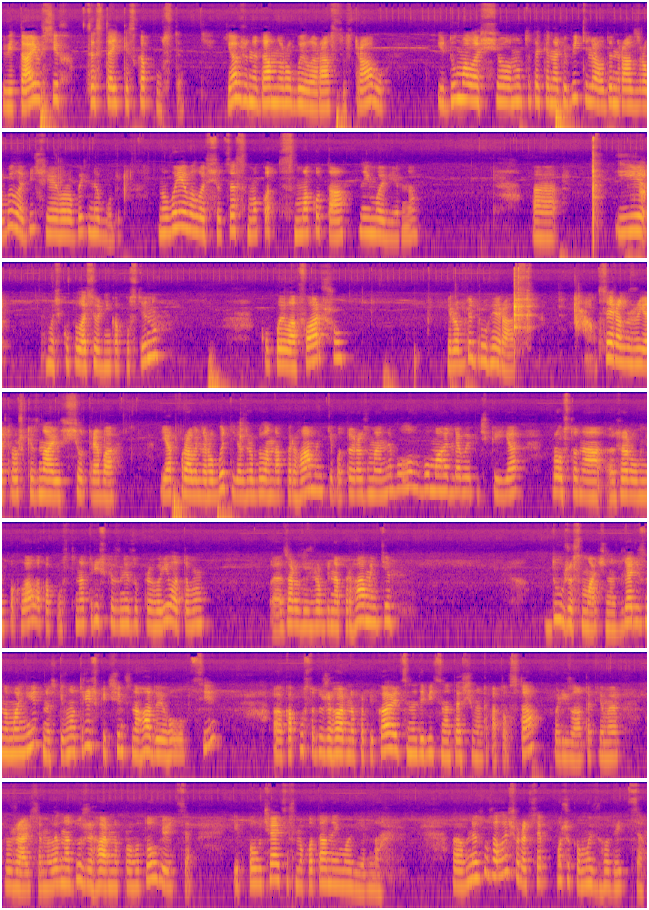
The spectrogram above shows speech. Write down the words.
Вітаю всіх! Це стейки з капусти. Я вже недавно робила раз цю страву і думала, що ну, це таке на любителя один раз зробила, більше я його робити не буду. Ну, виявилось, що це смакота, смакота неймовірна. Е, і ось купила сьогодні капустину, купила фаршу і роблю другий раз. Цей раз вже я трошки знаю, що треба, як правильно робити. Я зробила на пергаменті, бо той раз в мене не було бумаги для випічки. Я просто на жаровню поклала капусту. Вона трішки знизу пригоріла, тому е, зараз вже роблю на пергаменті. Дуже смачно. Для різноманітності, воно трішки чимось нагадує голубці. Е, Капуста дуже гарно пропікається. Не дивіться на те, що вона така товста, порізана такими кружальцями, але вона дуже гарно проготовлюється і виходить смакота неймовірна. Е, Внизу залишу рецепт, може комусь згодиться.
